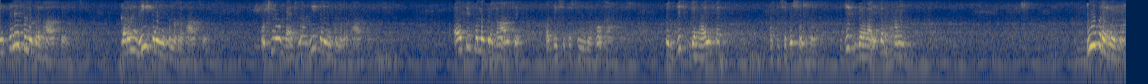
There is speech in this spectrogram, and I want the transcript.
इतने समग्र भाव से, कर्म भी इतने ही समग्र भाव से, उठना, बैठना भी इतने ही समग्र भाव से। ऐसे समग्र भाव से पार्टिसिपेशन जो होगा तो जिस गहराई तक पार्टिसिपेशन हो, जिस गहराई तक हम डूब रहे हैं,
